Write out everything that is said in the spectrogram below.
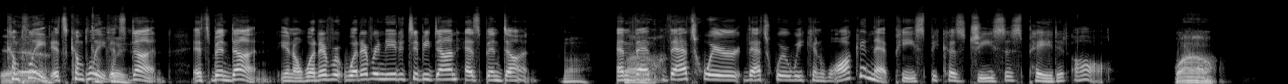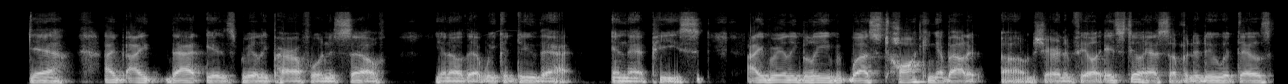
paid. Complete. It's complete. It's done. It's been done. You know, whatever whatever needed to be done has been done. Wow. And Wow. that that's where that's where we can walk in that peace because Jesus paid it all. Wow. Yeah. I, I, that is really powerful in itself, you know, that we could do that in that piece. I really believe us talking about it, um, Sharon and Phil, it still has something to do with those,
